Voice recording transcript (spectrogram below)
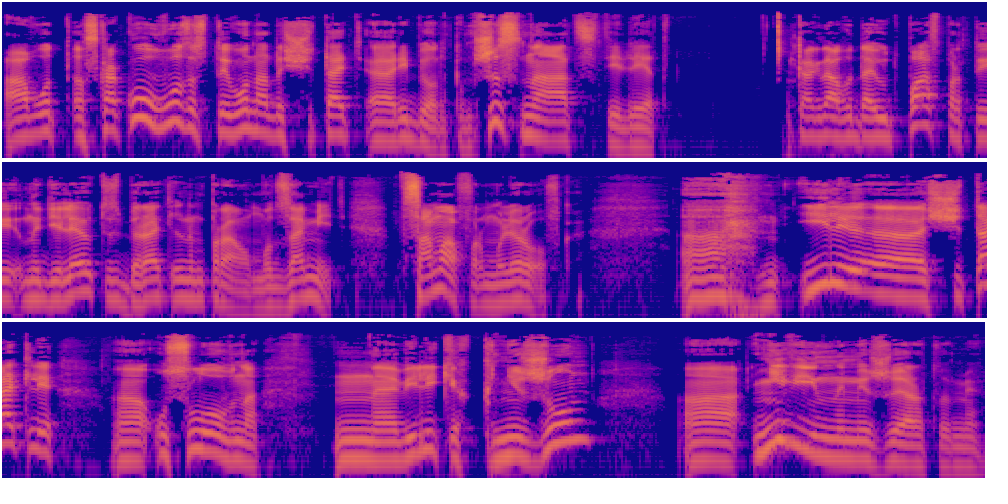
А вот с какого возраста его надо считать э, ребенком? 16 лет когда выдают паспорт и наделяют избирательным правом. Вот заметь, сама формулировка. А, или считать ли условно великих княжон невинными жертвами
